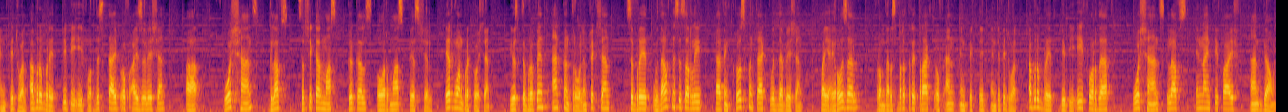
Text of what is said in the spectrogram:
individual. Appropriate PPE for this type of isolation are wash hands, gloves, surgical mask, goggles or mask face shield. Airborne precaution used to prevent and control infection spread without necessarily having close contact with the patient via aerosol from the respiratory tract of an infected individual. Appropriate PPE for that wash hands, gloves, N95 and gown.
